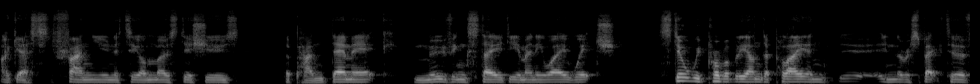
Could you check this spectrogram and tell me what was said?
I guess fan unity on most issues, the pandemic, moving stadium anyway, which still we probably underplay in in the respect of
